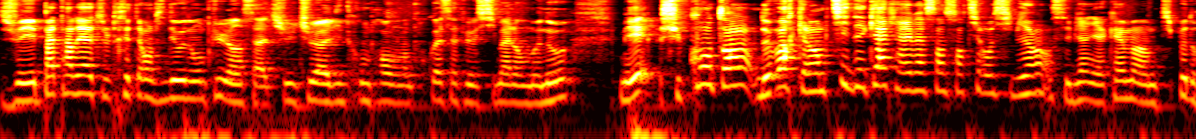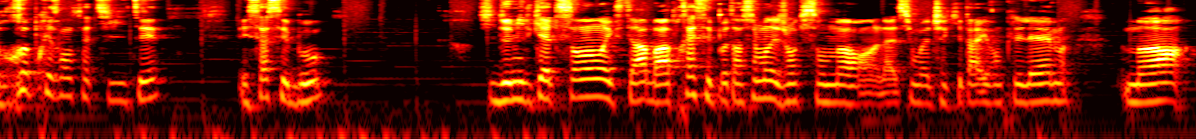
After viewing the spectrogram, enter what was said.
Je vais pas tarder à te le traiter en vidéo non plus, hein, ça, tu, tu vas vite comprendre pourquoi ça fait aussi mal en mono. Mais je suis content de voir qu'il y a un petit DK qui arrive à s'en sortir aussi bien. C'est bien, il y a quand même un petit peu de représentativité. Et ça, c'est beau. Si 2400, etc. Bah après, c'est potentiellement des gens qui sont morts. Là, si on va checker par exemple les LEM, mort.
